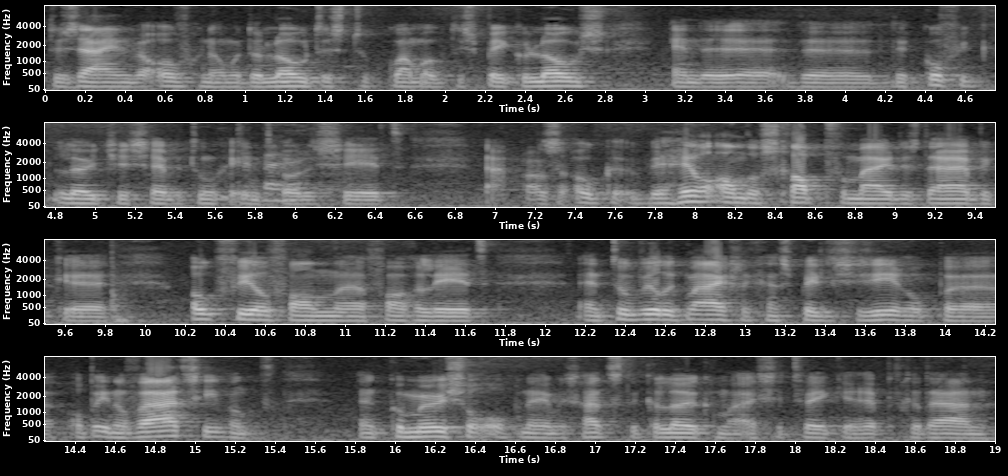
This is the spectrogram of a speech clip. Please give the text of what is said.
Toen zijn we overgenomen door Lotus. Toen kwam ook de speculoos en de, de, de koffieleutjes hebben toen geïntroduceerd. Ja, dat was ook een heel ander schap voor mij. Dus daar heb ik eh, ook veel van, eh, van geleerd. En toen wilde ik me eigenlijk gaan specialiseren op, eh, op innovatie. Want een commercial opnemen is hartstikke leuk. Maar als je het twee keer hebt gedaan,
